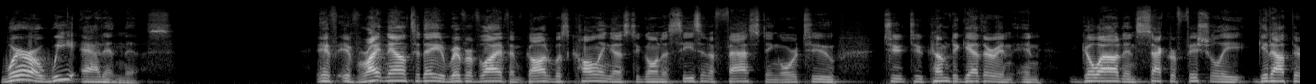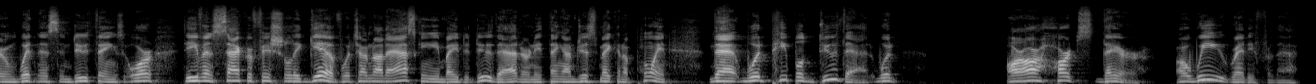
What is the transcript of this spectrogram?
where are we at in this? If, if right now, today, River of Life, if God was calling us to go on a season of fasting or to, to, to come together and, and go out and sacrificially get out there and witness and do things, or to even sacrificially give, which I'm not asking anybody to do that or anything. I'm just making a point that would people do that? Would are our hearts there? Are we ready for that?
